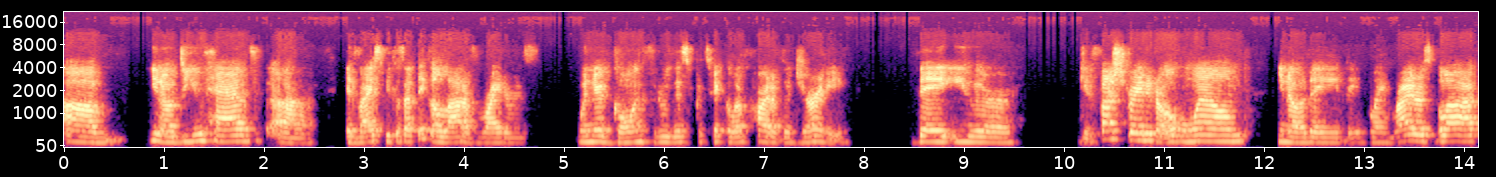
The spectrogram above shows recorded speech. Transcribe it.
um, you know, do you have uh, advice? Because I think a lot of writers, when they're going through this particular part of the journey, they either get frustrated or overwhelmed. You know, they they blame writer's block.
